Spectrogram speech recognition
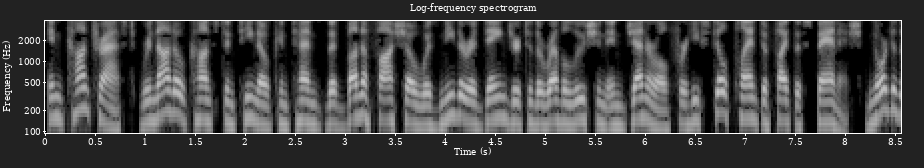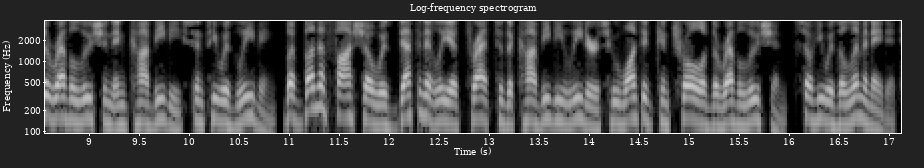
In contrast, Renato Constantino contends that Bonifacio was neither a danger to the revolution in general for he still planned to fight the Spanish, nor to the revolution in Cavite since he was leaving, but Bonifacio was definitely a threat to the Cavite leaders who wanted control of the revolution, so he was eliminated.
